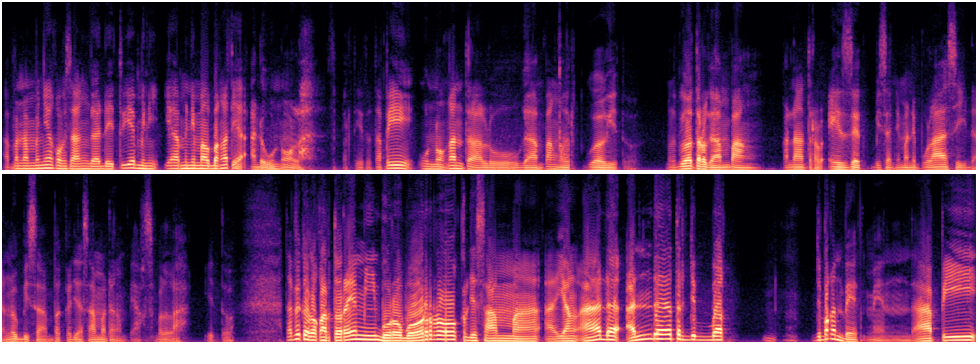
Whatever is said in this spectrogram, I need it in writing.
apa namanya kalau misalkan nggak ada itu ya mini, ya minimal banget ya ada uno lah seperti itu. Tapi uno kan terlalu gampang menurut gua gitu. Menurut gua terlalu gampang karena terlalu EZ bisa dimanipulasi dan lo bisa bekerja sama dengan pihak sebelah gitu. Tapi kalau kartu remi boro-boro kerjasama yang ada Anda terjebak jebakan Batman. Tapi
